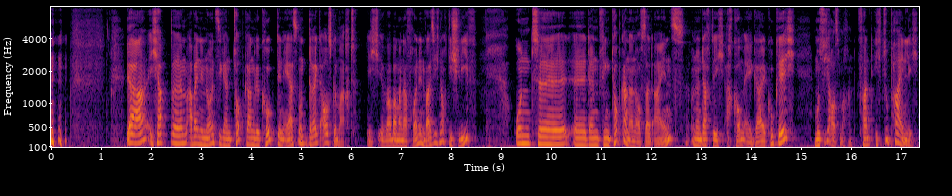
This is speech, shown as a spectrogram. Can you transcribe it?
ja, ich habe ähm, aber in den 90ern Top Gun geguckt, den ersten, und direkt ausgemacht. Ich war bei meiner Freundin, weiß ich noch, die schlief. Und äh, äh, dann fing Top Gun an auf Sat 1. Und dann dachte ich, ach komm, ey, geil, gucke ich. Muss ich ausmachen. Fand ich zu peinlich.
